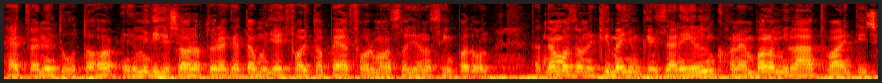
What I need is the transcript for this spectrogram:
75 óta én mindig is arra törekedtem, hogy egyfajta performance legyen a színpadon. Tehát nem azon, hogy kimegyünk és zenélünk, hanem valami látványt is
